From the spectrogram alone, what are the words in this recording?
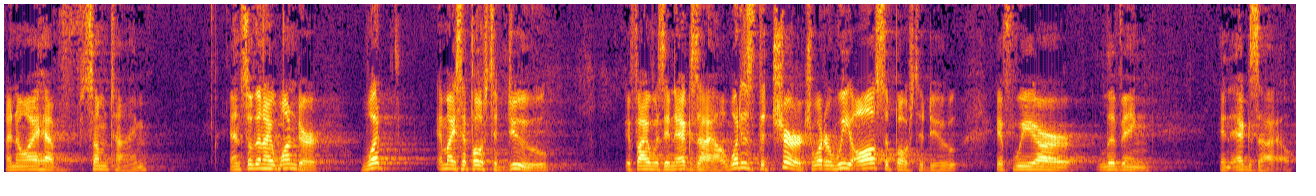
I know I have sometime. And so then I wonder, what am I supposed to do if I was in exile? What is the church? What are we all supposed to do if we are living in exile?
